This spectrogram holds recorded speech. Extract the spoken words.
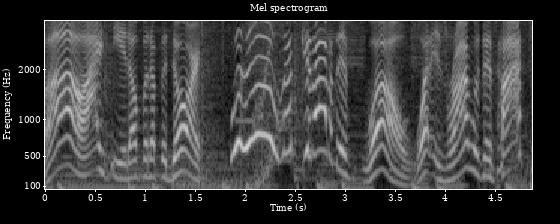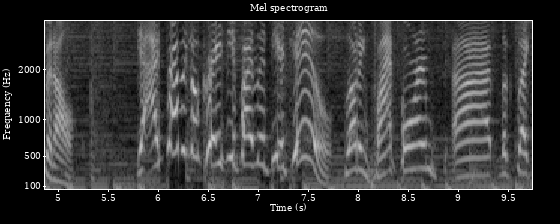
Oh, I see it, open up the door. Woohoo, let's get out of this. Whoa, what is wrong with this hospital? Yeah, I'd probably go crazy if I lived here too. Floating platforms, uh, looks like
